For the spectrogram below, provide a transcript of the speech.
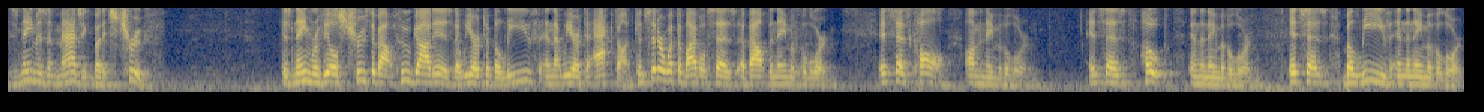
His name isn't magic, but it's truth. His name reveals truth about who God is that we are to believe and that we are to act on. Consider what the Bible says about the name of the Lord. It says, call on the name of the Lord. It says, hope in the name of the Lord. It says, believe in the name of the Lord.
